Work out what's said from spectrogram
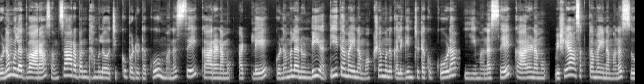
గుణముల ద్వారా సంసార బంధములో చిక్కుపడుటకు మనస్సే కారణము. అట్లే గుణముల నుండి అతీతమైన మోక్షమును కలిగించుటకు కూడా ఈ మనస్సే కారణము. విషయాసక్తమైన మనస్సు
